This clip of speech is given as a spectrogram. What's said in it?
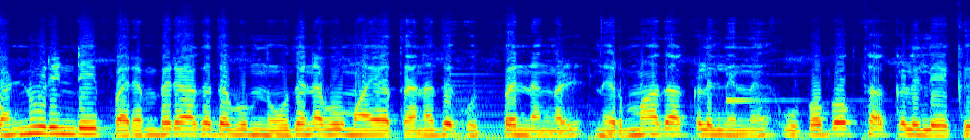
കണ്ണൂരിന്റെ പരമ്പരാഗതവും നൂതനവുമായ തനത് ഉത്പന്നങ്ങൾ നിർമ്മാതാക്കളിൽ നിന്ന് ഉപഭോക്താക്കളിലേക്ക്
